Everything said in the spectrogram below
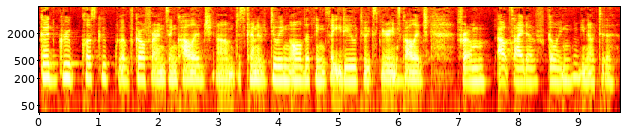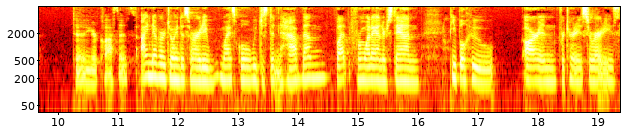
good group, close group of girlfriends in college, um, just kind of doing all the things that you do to experience college from outside of going, you know, to to your classes. I never joined a sorority. My school, we just didn't have them. But from what I understand, people who are in fraternities, sororities,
